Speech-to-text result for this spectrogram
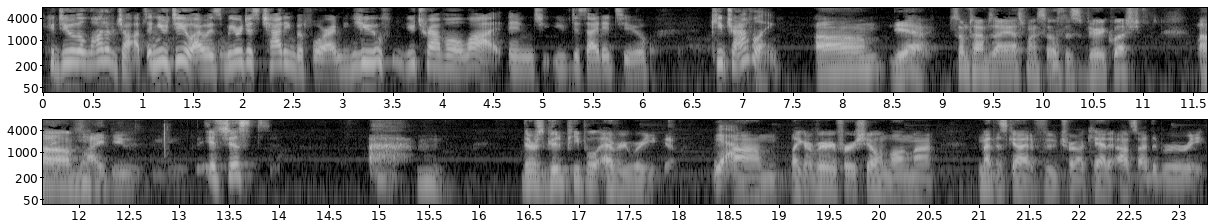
you could do a lot of jobs and you do. I was, we were just chatting before. I mean, you, you travel a lot and you've decided to keep traveling. Um, yeah. Sometimes I ask myself this very question. Um, Why do we do it's just ah, hmm. there's good people everywhere you go. Yeah. Um, like our very first show in Longmont, I met this guy at a food truck, had it outside the brewery,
